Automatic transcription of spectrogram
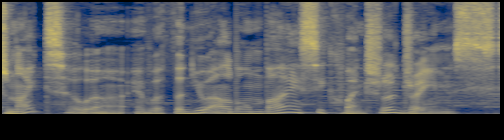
Tonight, uh, with the new album by Sequential Dreams.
